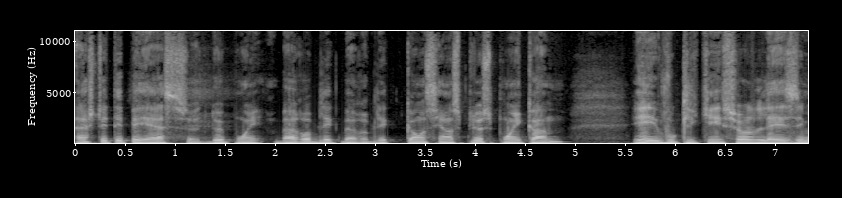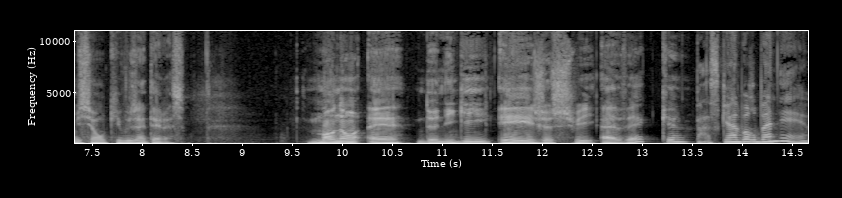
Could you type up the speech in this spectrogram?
https conscienceplus.com et vous cliquez sur les émissions qui vous intéressent. Mon nom est Denis Guy et je suis avec Pascal Bourbonnais.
